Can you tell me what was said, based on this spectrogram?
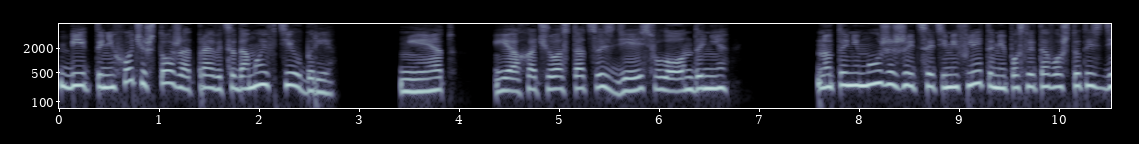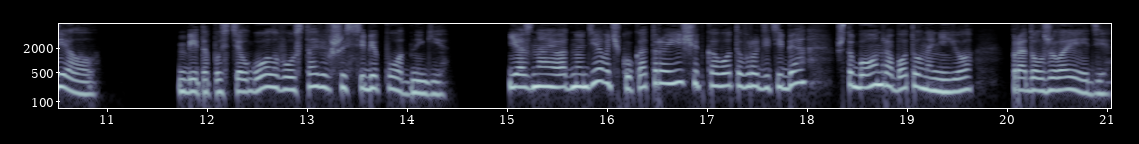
«Бит, ты не хочешь тоже отправиться домой в Тилбери?» «Нет, я хочу остаться здесь, в Лондоне». «Но ты не можешь жить с этими флитами после того, что ты сделал». Бит опустил голову, уставившись себе под ноги. «Я знаю одну девочку, которая ищет кого-то вроде тебя, чтобы он работал на нее», — продолжила Эдди.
